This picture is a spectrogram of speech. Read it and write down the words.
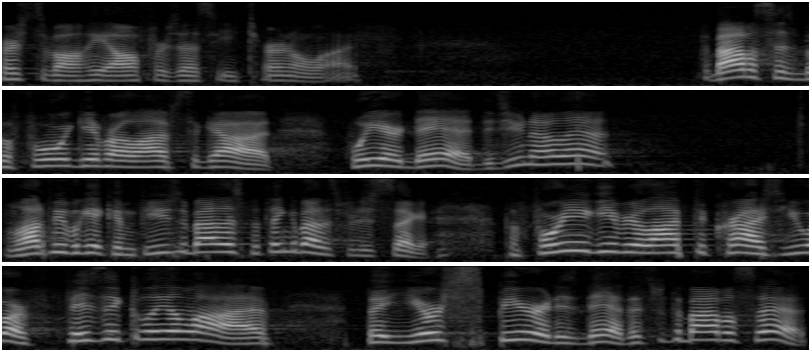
First of all, He offers us eternal life. The Bible says before we give our lives to God, we are dead. Did you know that? A lot of people get confused about this, but think about this for just a second. Before you give your life to Christ, you are physically alive, but your spirit is dead. That's what the Bible says.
